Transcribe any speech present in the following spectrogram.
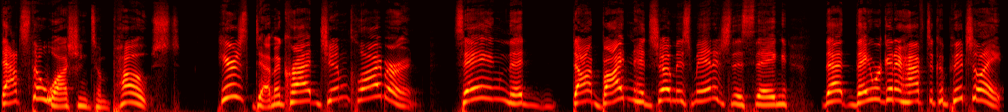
that's the Washington Post. Here's Democrat Jim Clyburn saying that Biden had so mismanaged this thing that they were going to have to capitulate.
